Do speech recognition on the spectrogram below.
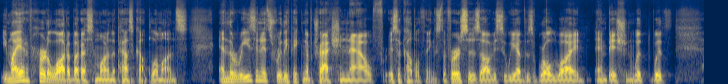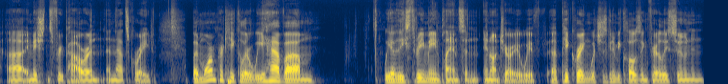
you might have heard a lot about SMR in the past couple of months. And the reason it's really picking up traction now is a couple of things. The first is obviously we have this worldwide ambition with with uh, emissions free power, and, and that's great. But more in particular, we have um, we have these three main plants in, in Ontario. We have uh, Pickering, which is going to be closing fairly soon, and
